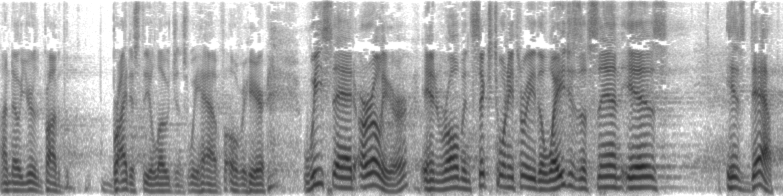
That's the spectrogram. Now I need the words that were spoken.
I know you're probably the brightest theologians we have over here. We said earlier in Romans 6:23 the wages of sin is is death.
